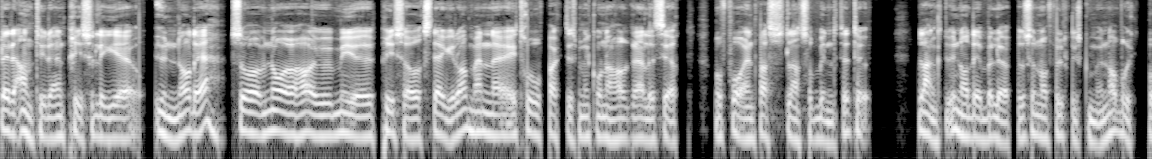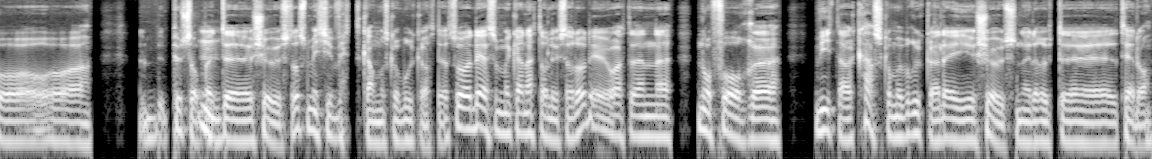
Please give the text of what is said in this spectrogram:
ble det antydet en pris som ligger under det. Så nå har jo mye priser steget, da, men eh, jeg tror faktisk vi kunne ha realisert å få en fastlandsforbindelse til langt under det beløpet som nå fylkeskommunen har brukt på å pusse opp et mm. Eh, sjøhus som vi ikke vet hva vi skal bruke til. Så det som vi kan etterlyse, da, det er jo at en eh, nå får vite hva skal vi bruke de sjøhusene der ute til, da.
